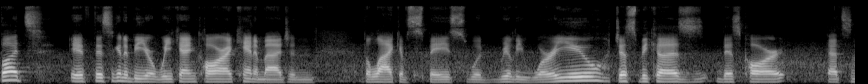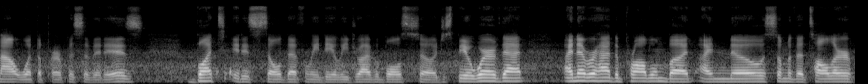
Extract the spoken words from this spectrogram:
But if this is going to be your weekend car, I can't imagine the lack of space would really worry you just because this car, that's not what the purpose of it is. But it is still definitely daily drivable, so just be aware of that. I never had the problem, but I know some of the taller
